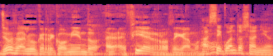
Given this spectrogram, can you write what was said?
yo es algo que recomiendo, eh, fierros, digamos. ¿no? ¿Hace cuántos años?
